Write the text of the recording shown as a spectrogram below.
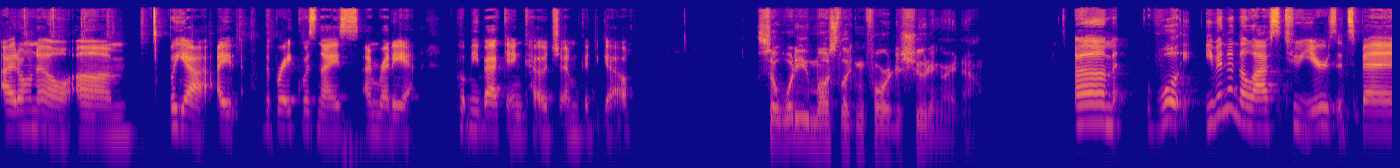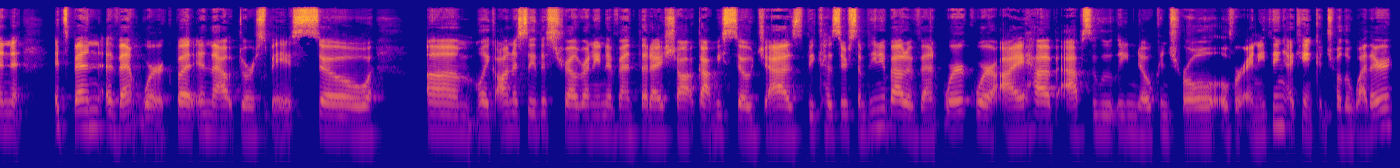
I don't know. Um, but yeah, I the break was nice. I'm ready. Put me back in, coach. I'm good to go. So what are you most looking forward to shooting right now? Um, well even in the last two years it's been it's been event work but in the outdoor space so um like honestly this trail running event that i shot got me so jazzed because there's something about event work where i have absolutely no control over anything. I can't control the weather.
